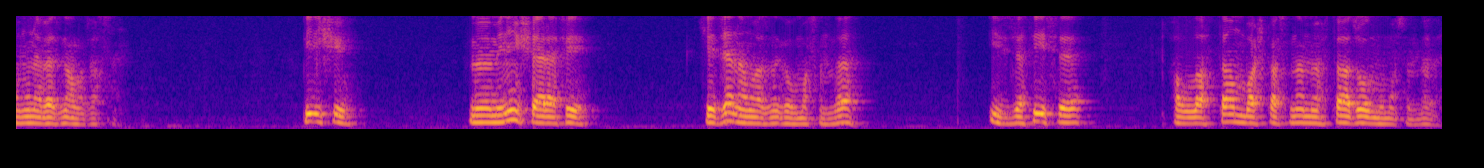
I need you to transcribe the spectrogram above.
onun əvəzini alacaqsan. Bil ki, Möminin şərəfi gecə namazını qılmasında, izzəti isə Allahdan başqasına möhtac olmamasındadır.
